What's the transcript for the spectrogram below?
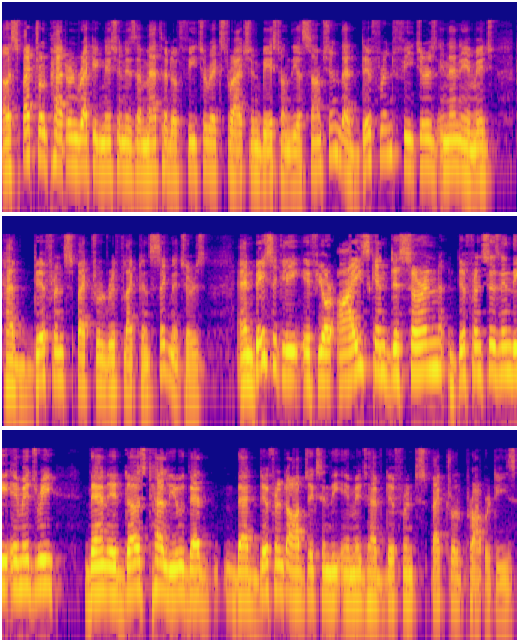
a spectral pattern recognition is a method of feature extraction based on the assumption that different features in an image have different spectral reflectance signatures. And basically, if your eyes can discern differences in the imagery, then it does tell you that, that different objects in the image have different spectral properties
